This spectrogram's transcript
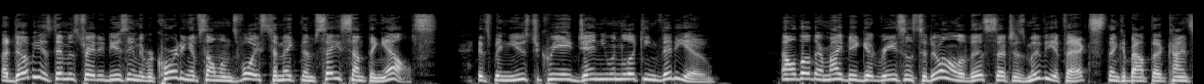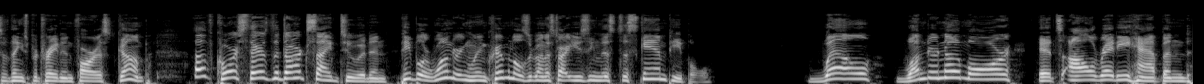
Adobe has demonstrated using the recording of someone's voice to make them say something else. It's been used to create genuine looking video. Although there might be good reasons to do all of this, such as movie effects, think about the kinds of things portrayed in Forrest Gump, of course there's the dark side to it, and people are wondering when criminals are going to start using this to scam people. Well, wonder no more. It's already happened.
